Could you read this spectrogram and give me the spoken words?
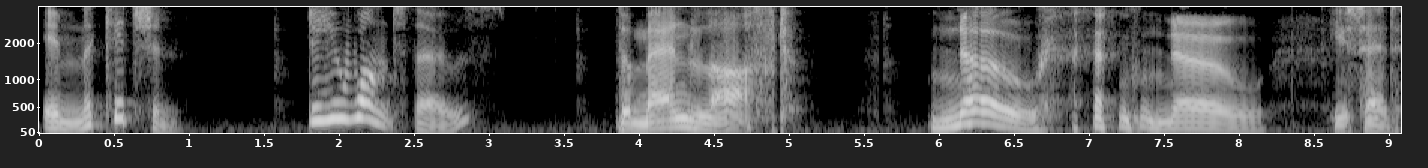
in the kitchen. Do you want those? The man laughed. No, no, He said,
